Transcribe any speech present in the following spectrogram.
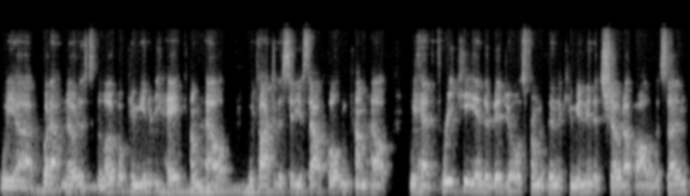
We uh, put out notice to the local community, hey, come help. We talked to the city of South Fulton, come help. We had three key individuals from within the community that showed up all of a sudden.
